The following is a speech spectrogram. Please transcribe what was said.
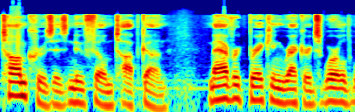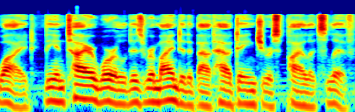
Tom Cruise's new film Top Gun. Maverick breaking records worldwide, the entire world is reminded about how dangerous pilots live.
